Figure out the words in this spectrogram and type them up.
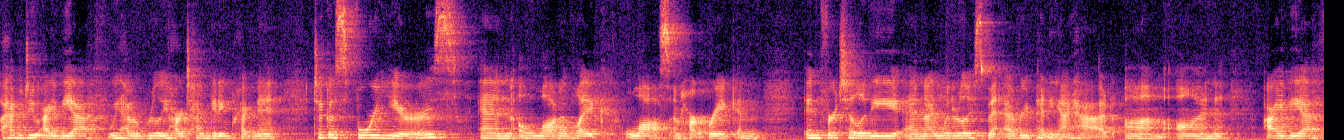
had to do IVF. We had a really hard time getting pregnant. It took us four years and a lot of like loss and heartbreak and infertility and I literally spent every penny I had um, on IVF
